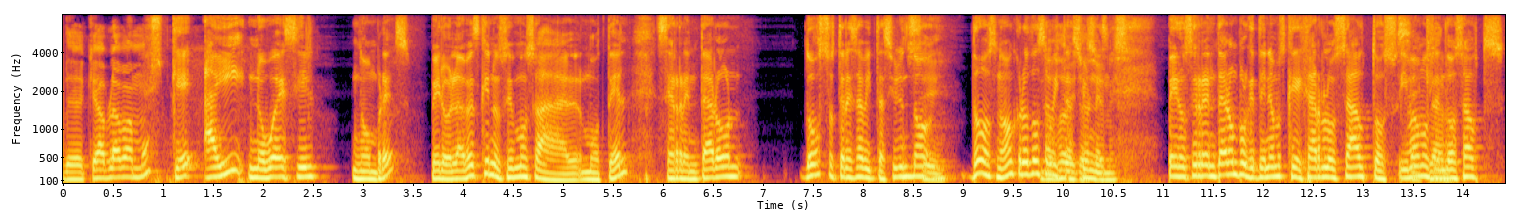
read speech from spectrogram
de qué hablábamos. Que ahí no voy a decir nombres, pero la vez que nos fuimos al motel, se rentaron dos o tres habitaciones. No, Sí. dos, ¿no? Creo dos, Dos habitaciones. habitaciones. Pero se rentaron porque teníamos que dejar los autos. Sí, Íbamos en claro. dos autos.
